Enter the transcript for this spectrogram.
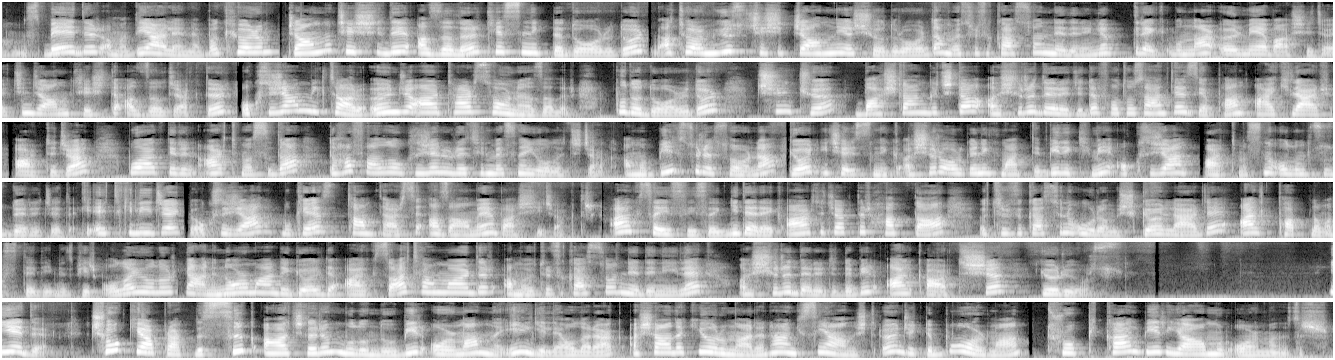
Cevabımız B'dir ama diğerlerine bakıyorum. Canlı çeşidi azalır. Kesinlikle doğrudur. Atıyorum 100 çeşit canlı yaşıyordur orada ama ötrifikasyon nedeniyle direkt bunlar ölmeye başlayacağı için canlı çeşidi azalacaktır. Oksijen miktarı önce artar sonra azalır. Bu da doğrudur. Çünkü başlangıçta aşırı derecede fotosentez yapan alkler artacak. Bu alklerin artması da daha fazla oksijen üretilmesine yol açacak. Ama bir süre sonra göl içerisindeki aşırı organik madde birikimi oksijen artmasını olumsuz derecede etkileyecek ve oksijen bu kez tam tersi azalmaya başlayacaktır. Alg sayısı ise giderek artacaktır. Hatta ötrifikasyona uğramış göllerde alg patlaması dediğimiz bir olay olur. Yani normalde gölde alg zaten vardır ama ötrifikasyon nedeniyle aşırı derecede bir alg artışı görüyoruz. 7. Çok yapraklı sık ağaçların bulunduğu bir ormanla ilgili olarak aşağıdaki yorumlardan hangisi yanlıştır? Öncelikle bu orman tropikal bir yağmur ormanıdır.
